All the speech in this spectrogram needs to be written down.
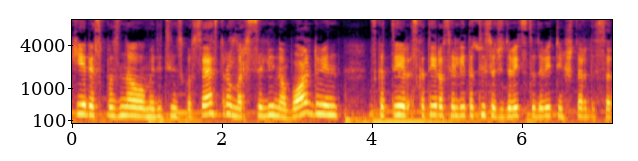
kjer je spoznal medicinsko sestro Marcelino Baldwin s, kater, s katero se je leta 1949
